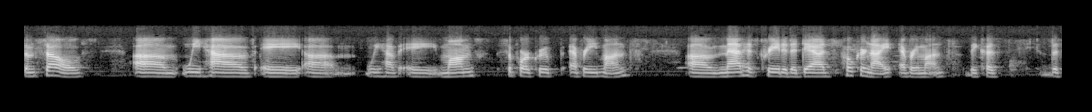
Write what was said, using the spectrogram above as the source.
themselves, um, we have a um, we have a mom's support group every month. Um, Matt has created a dad's poker night every month because the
